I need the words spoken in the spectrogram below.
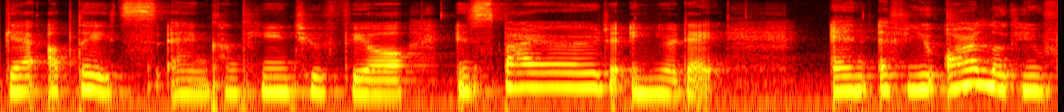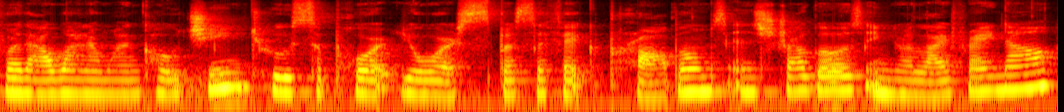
get updates and continue to feel inspired in your day. And if you are looking for that one on one coaching to support your specific problems and struggles in your life right now,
